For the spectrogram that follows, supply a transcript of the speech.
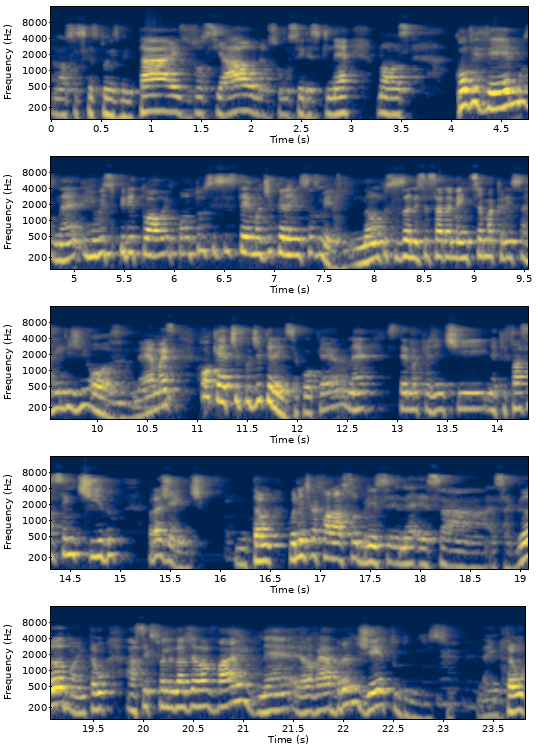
As nossas questões mentais, o social, né? Somos seres que, né? Nós convivemos, né? E o espiritual enquanto esse sistema de crenças mesmo. Não precisa necessariamente ser uma crença religiosa, né? Mas qualquer tipo de crença, qualquer né, sistema que a gente né, que faça sentido para gente. Então, quando a gente vai falar sobre esse, né, essa, essa gama, então a sexualidade ela vai, né? Ela vai abranger tudo isso. Né? Então,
